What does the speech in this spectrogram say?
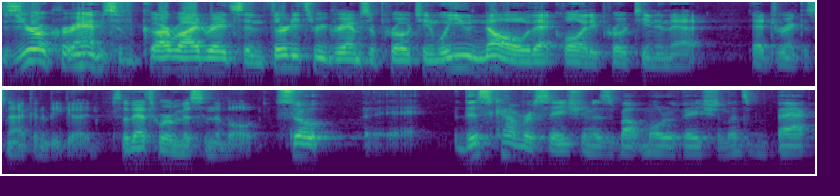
zero grams of carbohydrates and 33 grams of protein, well, you know that quality protein in that, that drink is not going to be good. So that's where we're missing the boat. So eh, this conversation is about motivation. Let's back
